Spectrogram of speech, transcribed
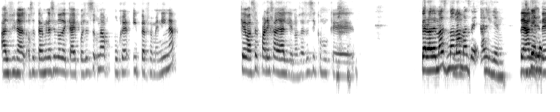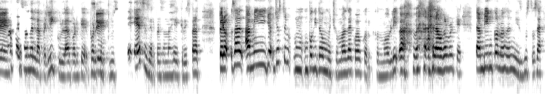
al final, o sea, termina siendo de que pues es una mujer hiperfemenina que va a ser pareja de alguien, o sea, es así como que... Pero además, no. nada más de alguien, de, alguien, de la persona en la película, porque, porque pues, e-, ese es el personaje de Chris Pratt. Pero, o sea, a mí, yo, yo estoy un poquito mucho más de acuerdo con, con Mobley, a lo mejor porque también conocen mis gustos. O sea,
